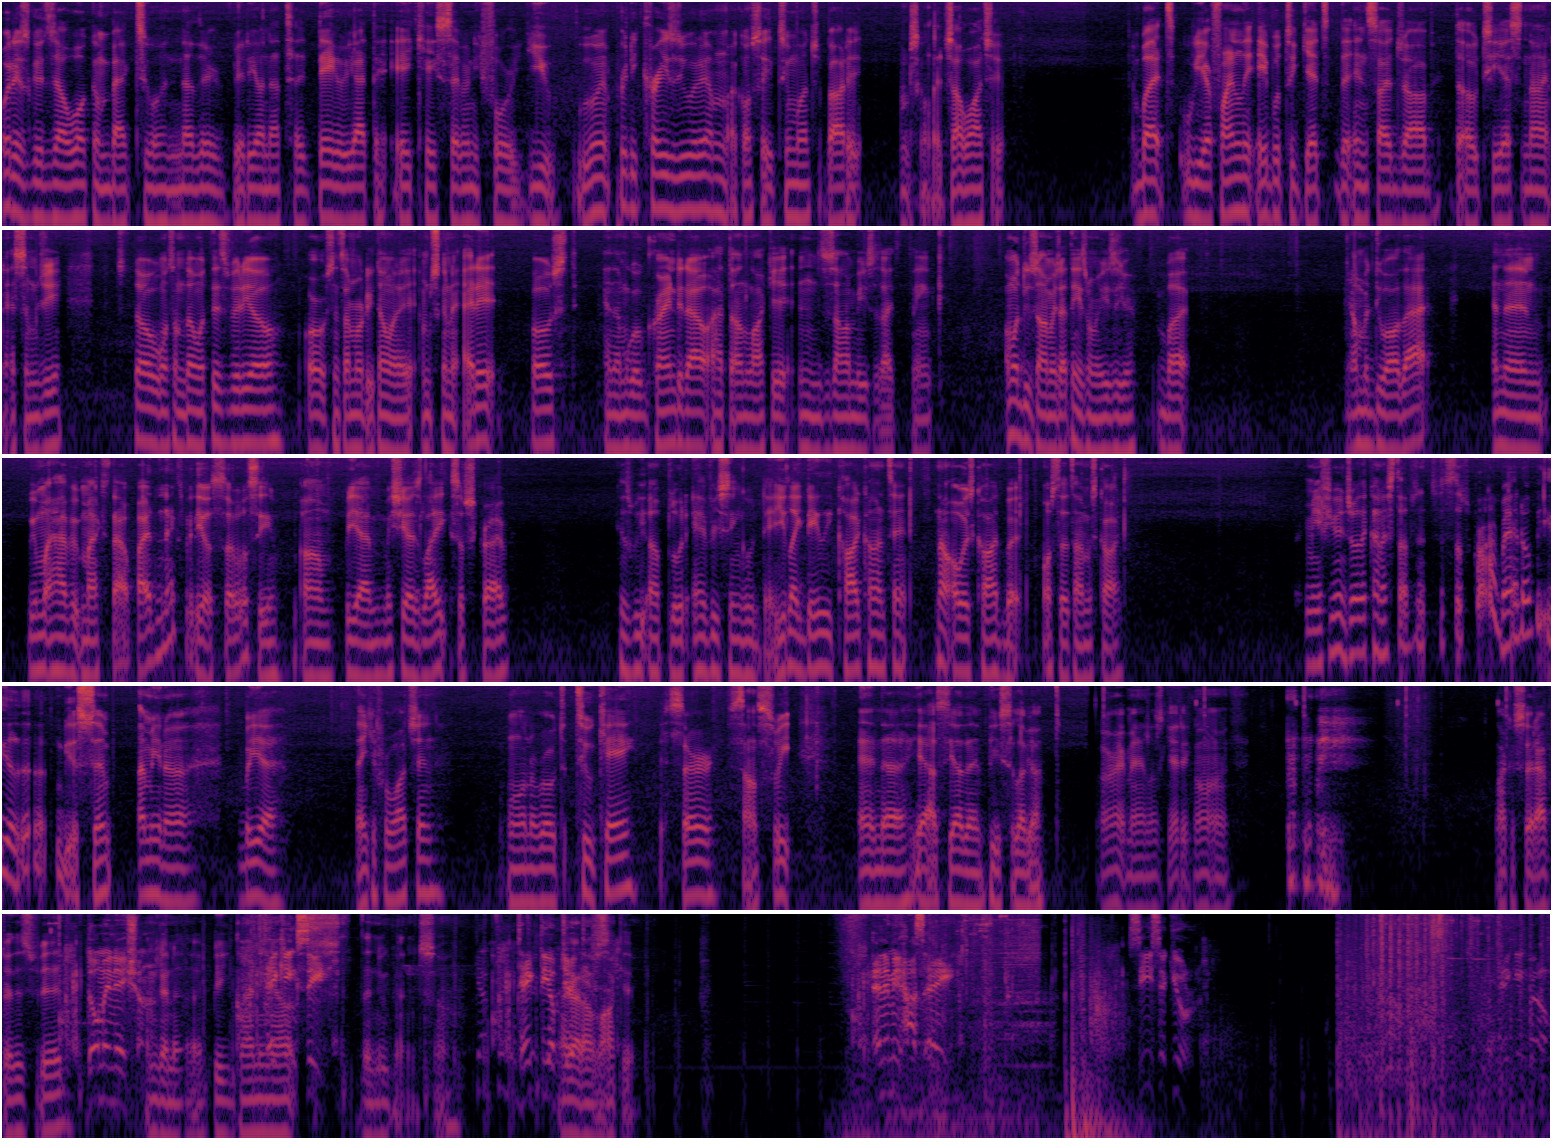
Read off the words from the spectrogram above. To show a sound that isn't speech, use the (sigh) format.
What is good, Zell? Welcome back to another video. Now today we got the AK-74U. We went pretty crazy with it. I'm not gonna say too much about it. I'm just gonna let y'all watch it. But we are finally able to get the inside job, the OTS-9 SMG. So once I'm done with this video, or since I'm already done with it, I'm just gonna edit, post, and I'm gonna grind it out. I have to unlock it in zombies, as I think. I'm gonna do zombies. I think it's more easier, but I'm gonna do all that and then we might have it maxed out by the next video so we'll see. Um but yeah make sure you guys like subscribe because we upload every single day. You like daily cod content? Not always cod but most of the time it's cod i mean if you enjoy that kind of stuff just subscribe man. Don't be a, don't be a simp. I mean uh but yeah. Thank you for watching. We're on the road to 2k yes sir. Sounds sweet. And uh yeah i'll see y'all then. Peace. Love y'all. All right man. Let's get it going (clears throat) like I said, after this vid, Domination. I'm gonna be grinding Taking out C. the new gun, so Take the I gotta unlock it. Enemy has A. C secure. Taking Bravo.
